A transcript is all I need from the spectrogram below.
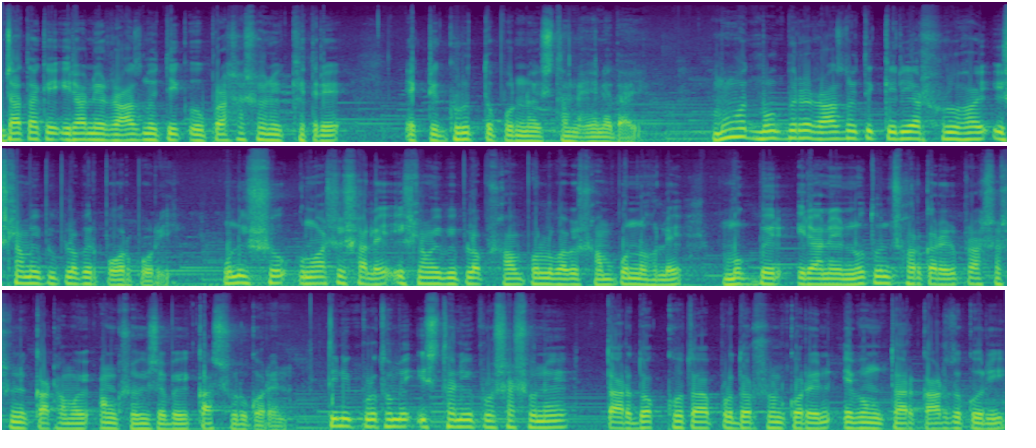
যা তাকে ইরানের রাজনৈতিক ও প্রশাসনিক ক্ষেত্রে একটি গুরুত্বপূর্ণ স্থানে এনে দেয়। মোহাম্মদ মুকবেরের রাজনৈতিক কেরিয়ার শুরু হয় ইসলামী বিপ্লবের পরপরই। উনিশশো উনআশি সালে ইসলামী বিপ্লব সফলভাবে সম্পন্ন হলে মুকবের ইরানের নতুন সরকারের প্রশাসনিক কাঠামোয় অংশ হিসেবে কাজ শুরু করেন। তিনি প্রথমে স্থানীয় প্রশাসনে তার দক্ষতা প্রদর্শন করেন এবং তার কার্যকরী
